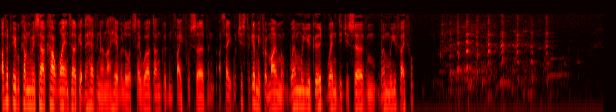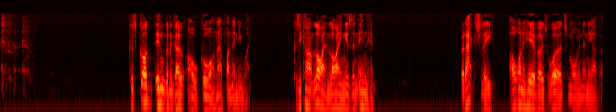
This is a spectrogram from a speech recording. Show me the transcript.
I've had people come to me and say, I can't wait until I get to heaven, and I hear the Lord say, Well done, good and faithful servant. I say, Well, just forgive me for a moment. When were you good? When did you serve? And when were you faithful? Because God isn't going to go, oh, go on, have one anyway. Because he can't lie, and lying isn't in him. But actually, I want to hear those words more than any other.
